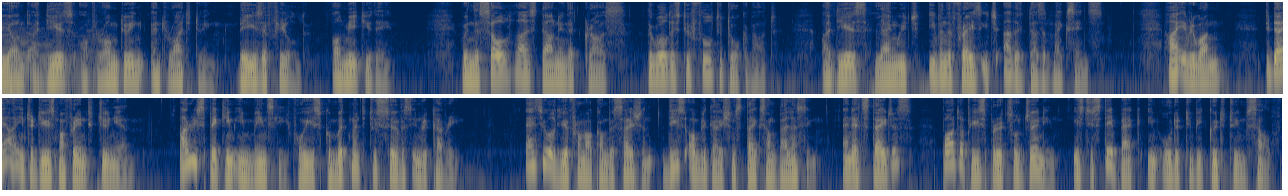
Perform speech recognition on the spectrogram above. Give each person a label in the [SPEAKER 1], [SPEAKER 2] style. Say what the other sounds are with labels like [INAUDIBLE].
[SPEAKER 1] beyond ideas of wrongdoing and right doing, there is a field. I'll meet you there. When the soul lies down in that grass, the world is too full to talk about. Ideas, language, even the phrase each other doesn't make sense. Hi everyone. Today I introduce my friend Junior. I respect him immensely for his commitment to service in recovery. As you will hear from our conversation, these obligations take some balancing, and at stages, part of his spiritual journey is to step back in order to be good to himself.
